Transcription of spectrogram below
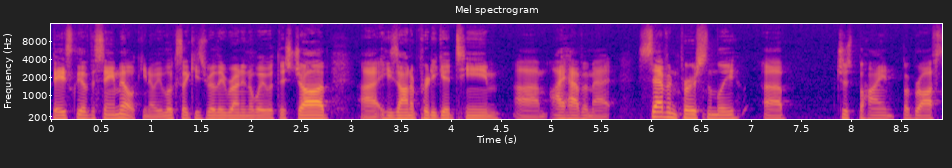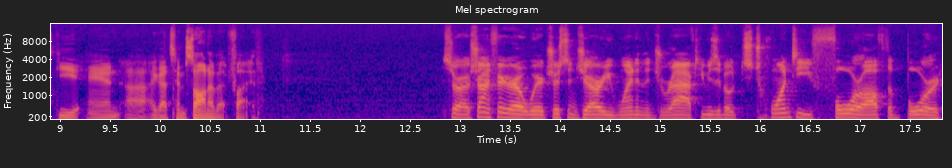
basically of the same ilk. You know, he looks like he's really running away with this job. Uh, he's on a pretty good team. Um, I have him at seven personally, uh, just behind Bobrovsky, and uh, I got Samsonov at five. Sorry, I was trying to figure out where Tristan Jarry went in the draft. He was about 24 off the board,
